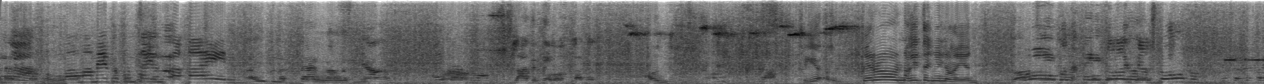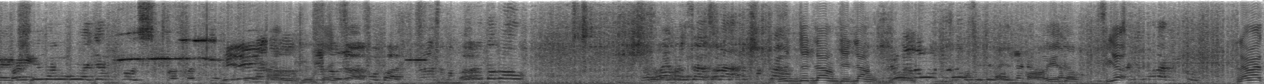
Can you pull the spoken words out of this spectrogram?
na. Baka mamaya pupunta yung kakain. Ay, blagdag. Bakit niya? Lagat ka, boss. Lagat. On. Sige, pero nakita nyo na ngayon. Oo, pagkakita lang yan. Pagkakita lang muna dyan, boss. Ah, ganun tayo. Ano magsasara. Doon, doon lang, doon lang. Oh, yun lang. Sige, salamat.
